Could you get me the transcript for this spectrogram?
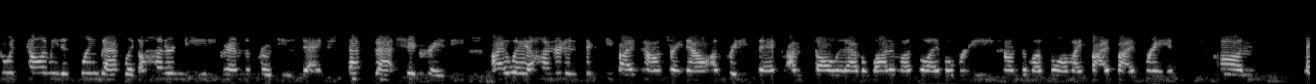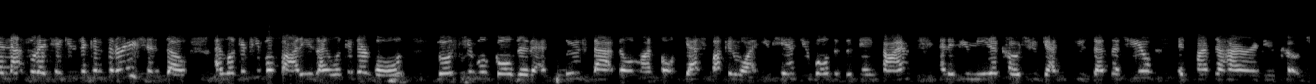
who was telling me to sling back like 180 grams of protein a day. That's that shit crazy. I weigh 165 pounds right now. I'm pretty thick. I'm solid. I have a lot of muscle. I have over 80 pounds of muscle on my 5'5 frame. Um, and that's what I take into consideration. So I look at people's bodies, I look at their goals. Most people's goals are this lose fat, build muscle. Guess fucking what? You can't do both at the same time. And if you meet a coach who gets who says that to you, it's time to hire a new coach.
